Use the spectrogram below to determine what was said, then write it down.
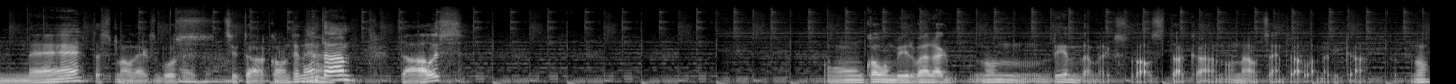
Nē, tas man liekas, būs citā kontinentā. Tālis. Un Kolumbija ir vairāk nu, Dienvidamerikas valsts, tā kā nu, nav Centrāla Amerikā. Tad, Nu,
